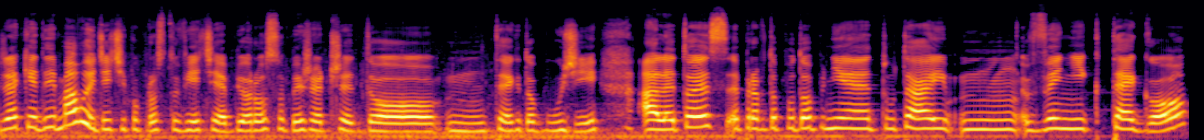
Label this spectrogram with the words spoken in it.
Że kiedy małe dzieci po prostu, wiecie, biorą sobie rzeczy do mm, tych do buzi, ale to jest prawdopodobnie tutaj mm, wynik tego,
